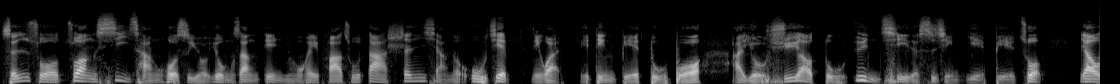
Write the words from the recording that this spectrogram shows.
绳索状细长或是有用上电源会发出大声响的物件。另外，一定别赌博啊，有需要赌运气的事情也别做，要。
